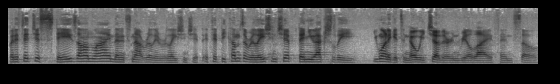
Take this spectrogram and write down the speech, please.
but if it just stays online, then it's not really a relationship. If it becomes a relationship, then you actually you want to get to know each other in real life, and so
